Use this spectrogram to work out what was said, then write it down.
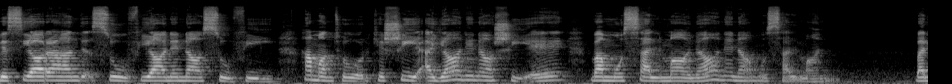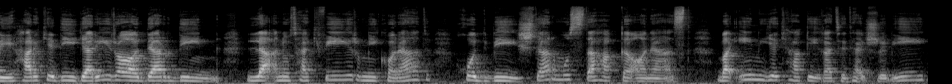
بسیارند صوفیان ناسوفی همانطور که شیعیان ناشیعه و مسلمانان نامسلمان. ولی هر که دیگری را در دین لعن و تکفیر می کند خود بیشتر مستحق آن است و این یک حقیقت تجربی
